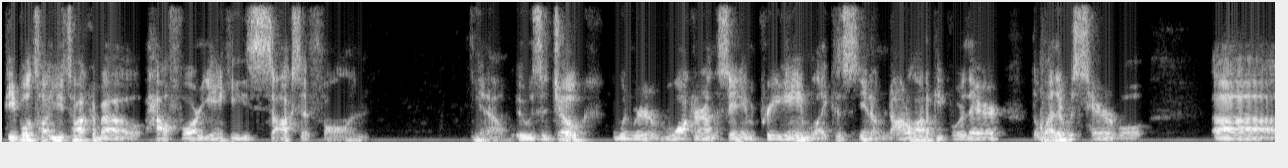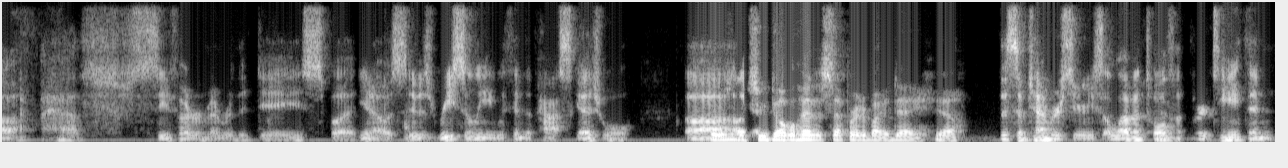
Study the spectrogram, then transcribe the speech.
people talk. You talk about how far Yankees Sox have fallen. You know, it was a joke when we were walking around the stadium pregame, like because you know not a lot of people were there. The weather was terrible. Uh, I have see if I remember the days, but you know, it was, it was recently within the past schedule. Uh, Those are the two doubleheaders separated by a day. Yeah. The September series, 11th, 12th, yeah. and 13th. And,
